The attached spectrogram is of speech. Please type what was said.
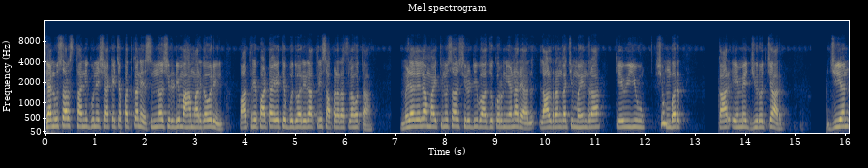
त्यानुसार स्थानिक गुन्हे शाखेच्या पथकाने सिन्नर शिर्डी महामार्गावरील पाथरे फाटा येथे बुधवारी रात्री सापळा रचला होता. मिळालेल्या माहितीनुसार शिर्डी बाजू करून येणाऱ्या लाल रंगाची महिंद्रा के व्ही यू शंभर कार एम एच झिरो चार जी एन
